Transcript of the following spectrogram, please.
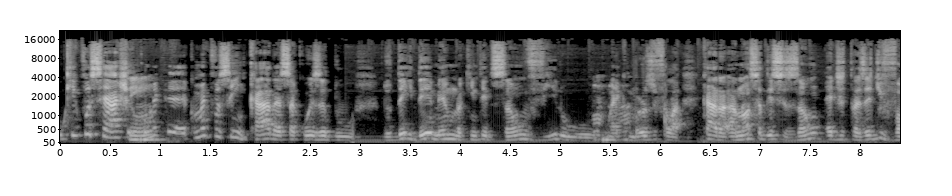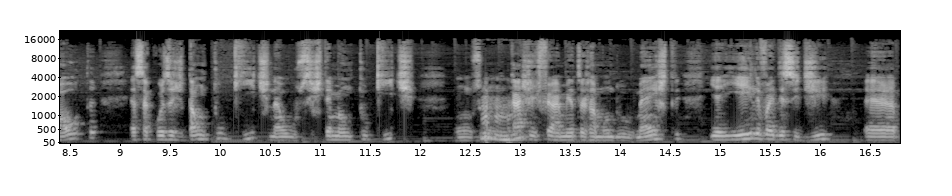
O que você acha? Como é, que, como é, que, você encara essa coisa do D&D mesmo na quinta edição, vir o uhum. Mike Mercer e falar, cara, a nossa decisão é de trazer de volta essa coisa de dar um toolkit, né? O sistema é um toolkit, um, uhum. uma caixa de ferramentas na mão do mestre, e aí ele vai decidir é,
